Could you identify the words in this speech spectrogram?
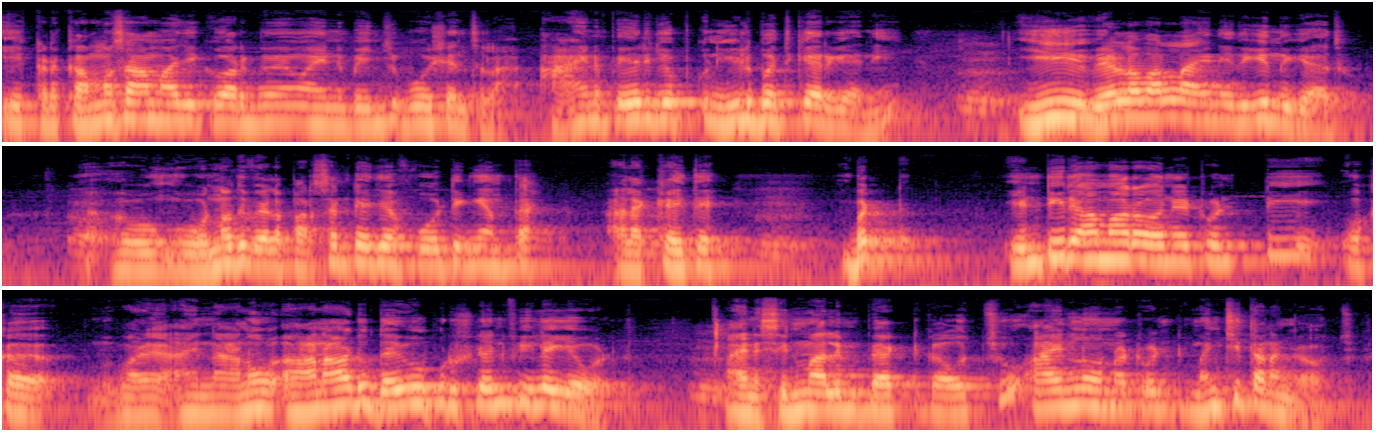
ఇక్కడ కమ్మ సామాజిక వర్గం ఆయన పెంచి పోషించాల. ఆయన పేరు చెప్పుకుని వీళ్ళు బతికారు కానీ ఈ వీళ్ళ వల్ల ఆయన ఎదిగింది కాదు. ఉన్నది వీళ్ళ పర్సంటేజ్ ఆఫ్ ఓటింగ్ ఎంత? ఆ లెక్క అయితే. బట్ ఎన్టీ రామారావు అనేటువంటి ఒక ఆయన అను ఆనాడు దైవ పురుషుడని ఫీల్ అయ్యేవాడు. ఆయన సినిమాల ఇంపాక్ట్ కావచ్చు ఆయనలో ఉన్నటువంటి మంచితనం కావచ్చు.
